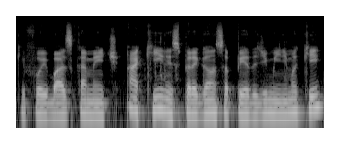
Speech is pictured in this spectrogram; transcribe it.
que foi basicamente aqui nesse pregão, essa perda de mínima aqui.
